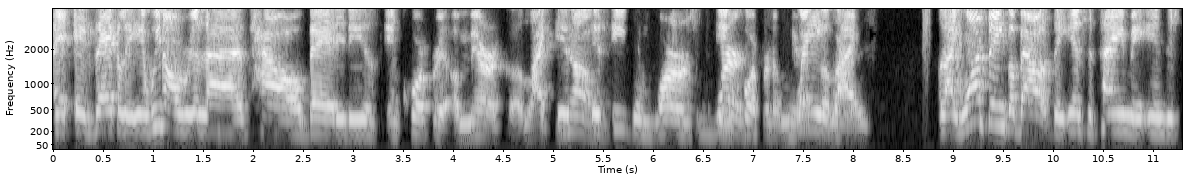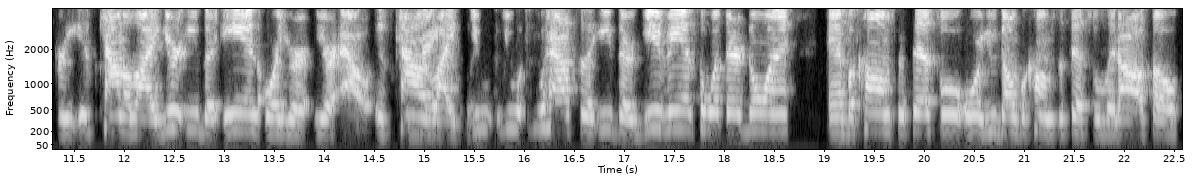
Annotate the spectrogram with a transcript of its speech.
exactly, and we don't realize how bad it is in corporate America. Like it's No. it's even worse, in corporate America. Like worse. like one thing about the entertainment industry is kind of like you're either in or you're you're out. It's kind of like you you you have to either give in to what they're doing and become successful or you don't become successful at all. So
